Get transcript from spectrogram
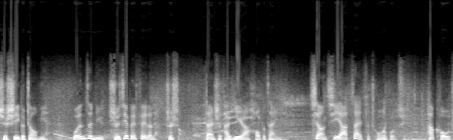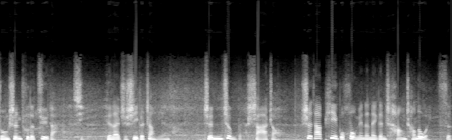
只是一个照面，蚊子女直接被废了两只手，但是她依然毫不在意，向奇亚再次冲了过去。她口中伸出的巨大武器，原来只是一个障眼法，真正的杀招是她屁股后面的那根长长的尾刺。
